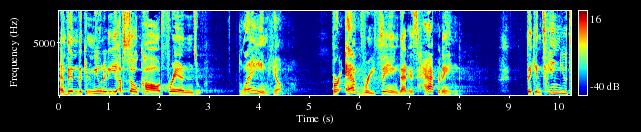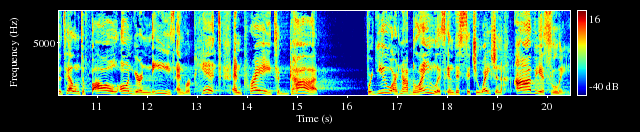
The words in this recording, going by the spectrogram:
And then the community of so called friends blame him for everything that is happening. They continue to tell him to fall on your knees and repent and pray to God. For you are not blameless in this situation. Obviously,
